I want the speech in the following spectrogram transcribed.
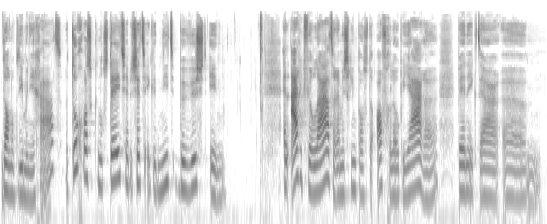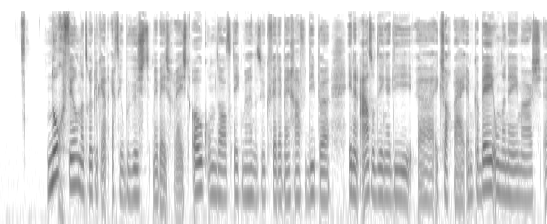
dan op die manier gaat. Maar toch was ik nog steeds, zette ik het niet bewust in. En eigenlijk veel later, en misschien pas de afgelopen jaren, ben ik daar um, nog veel nadrukkelijker en echt heel bewust mee bezig geweest. Ook omdat ik me natuurlijk verder ben gaan verdiepen in een aantal dingen die uh, ik zag bij MKB-ondernemers, uh,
